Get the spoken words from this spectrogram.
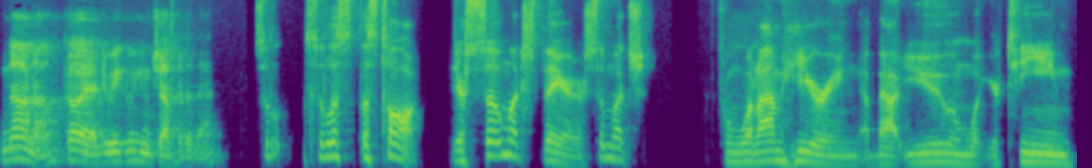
No, no, go ahead. We, we can jump into that. So, so let's let's talk there's so much there, so much from what I'm hearing about you and what your team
